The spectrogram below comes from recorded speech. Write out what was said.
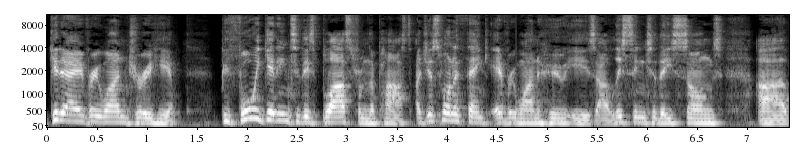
G'day everyone, Drew here. Before we get into this blast from the past, I just want to thank everyone who is uh, listening to these songs, uh,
